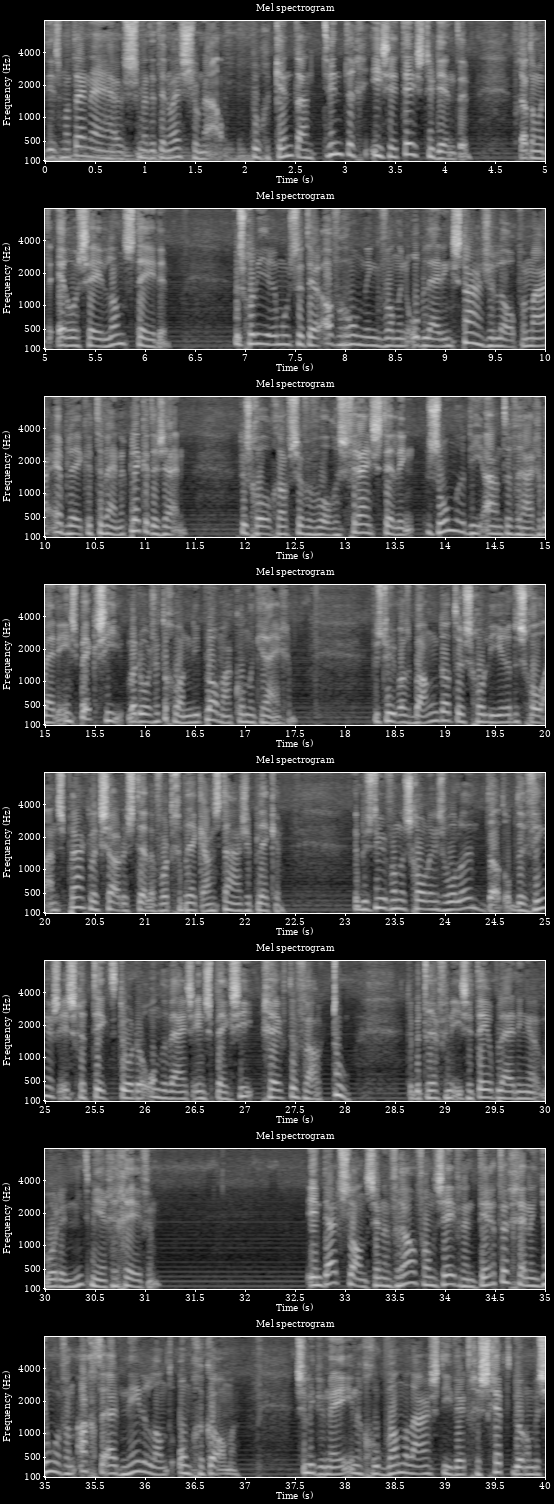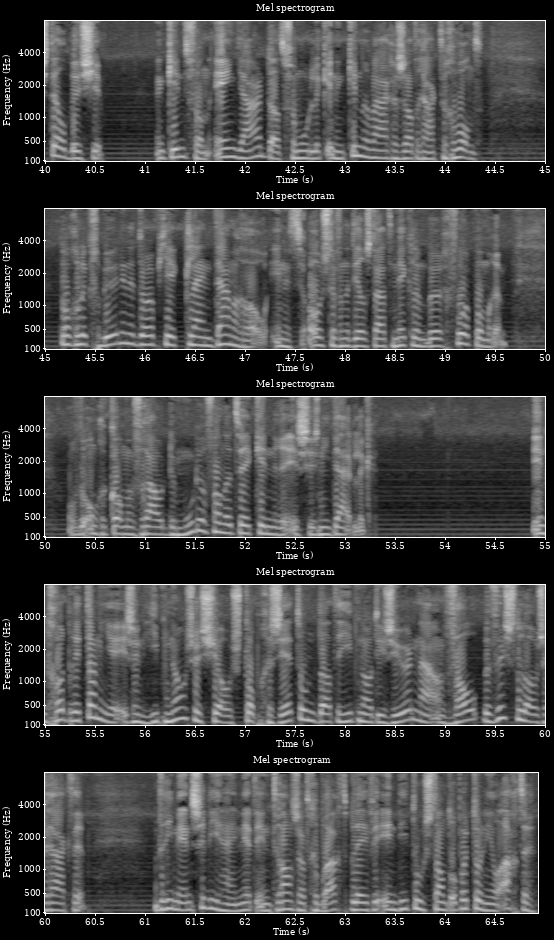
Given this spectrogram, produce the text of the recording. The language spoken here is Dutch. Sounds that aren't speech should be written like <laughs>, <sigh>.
dit is Martijn Nijhuis met het NOS-journaal. Toegekend aan 20 ICT-studenten. Het gaat om het ROC Landsteden. De scholieren moesten ter afronding van hun opleiding stage lopen, maar er bleken te weinig plekken te zijn. De school gaf ze vervolgens vrijstelling zonder die aan te vragen bij de inspectie, waardoor ze toch gewoon een diploma konden krijgen. Het bestuur was bang dat de scholieren de school aansprakelijk zouden stellen voor het gebrek aan stageplekken. Het bestuur van de school in Zwolle, dat op de vingers is getikt door de onderwijsinspectie, geeft de fout toe. De betreffende ICT-opleidingen worden niet meer gegeven. In Duitsland zijn een vrouw van 37 en een jongen van 8 uit Nederland omgekomen. Ze liepen mee in een groep wandelaars die werd geschept door een bestelbusje. Een kind van 1 jaar dat vermoedelijk in een kinderwagen zat raakte gewond. Het ongeluk gebeurde in het dorpje Klein Damero in het oosten van de deelstaat Mecklenburg-Voorpommeren. Of de omgekomen vrouw de moeder van de twee kinderen is, is niet duidelijk. In Groot-Brittannië is een hypnoseshow stopgezet omdat de hypnotiseur na een val bewusteloos raakte. Drie mensen die hij net in trance had gebracht bleven in die toestand op het toneel achter.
